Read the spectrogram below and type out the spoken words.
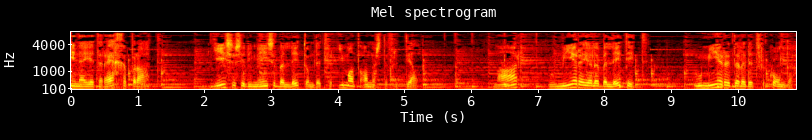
en hy het reg gepraat. Jesus het die mense belet om dit vir iemand anders te vertel. Maar hoe meer hy hulle belet het, hoe meer het hulle dit verkondig.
